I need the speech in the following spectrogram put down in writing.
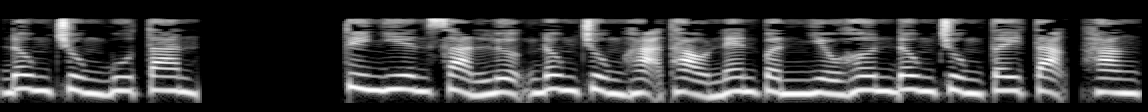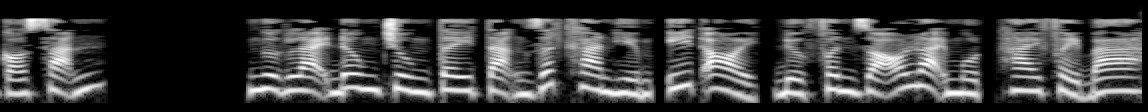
đông trùng Bhutan. Tuy nhiên sản lượng đông trùng hạ thảo Nepal nhiều hơn đông trùng Tây Tạng, hàng có sẵn. Ngược lại đông trùng Tây Tạng rất khan hiếm, ít ỏi, được phân rõ loại 1, 2,3.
